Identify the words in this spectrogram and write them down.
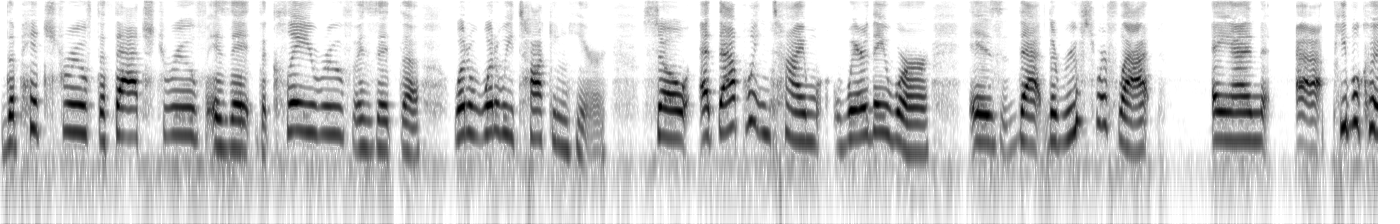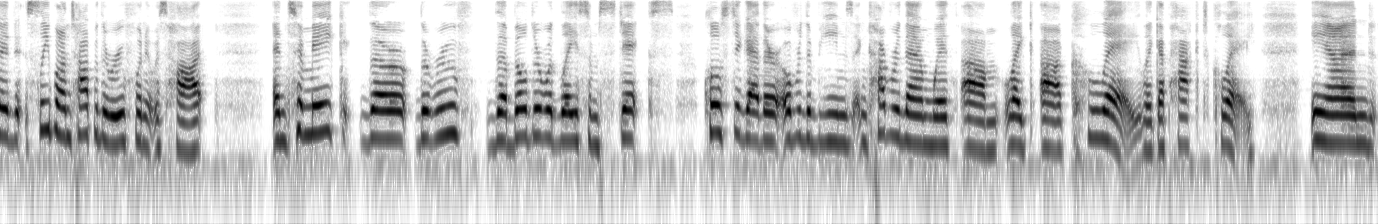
the pitched roof, the thatched roof? Is it the clay roof? Is it the what what are we talking here? So at that point in time where they were is that the roofs were flat and uh, people could sleep on top of the roof when it was hot and to make the the roof, the builder would lay some sticks close together over the beams and cover them with um, like uh, clay, like a packed clay. And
